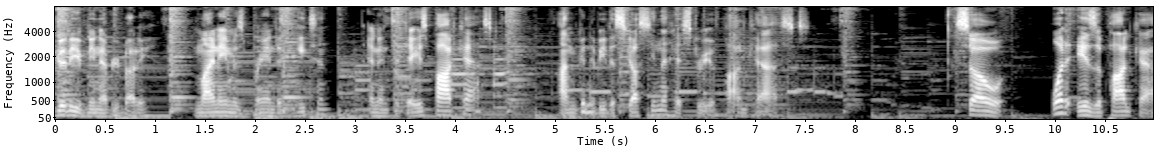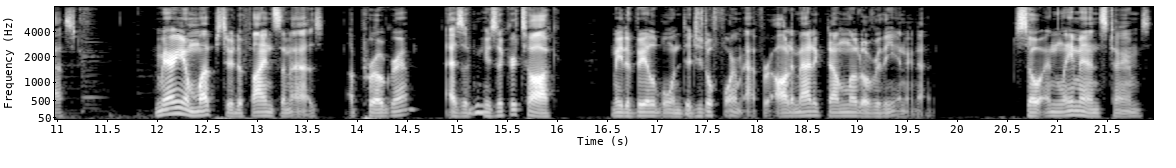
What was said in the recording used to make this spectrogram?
Good evening, everybody. My name is Brandon Heaton, and in today's podcast, I'm going to be discussing the history of podcasts. So, what is a podcast? Merriam Webster defines them as a program, as of music or talk, made available in digital format for automatic download over the internet. So, in layman's terms,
